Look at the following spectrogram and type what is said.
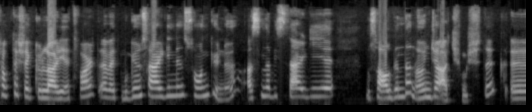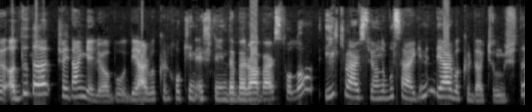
Çok teşekkürler Yetvart. Evet bugün serginin son günü. Aslında biz sergiyi bu salgından önce açmıştık. Ee, adı da şeyden geliyor bu Diyarbakır Hokin eşliğinde beraber solo. İlk versiyonu bu serginin Diyarbakır'da açılmıştı.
